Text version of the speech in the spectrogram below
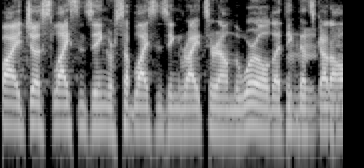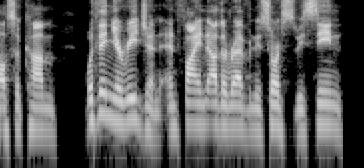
by just licensing or sub licensing rights around the world. I think that's Mhm, got to also come within your region and find other revenue sources. We've seen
